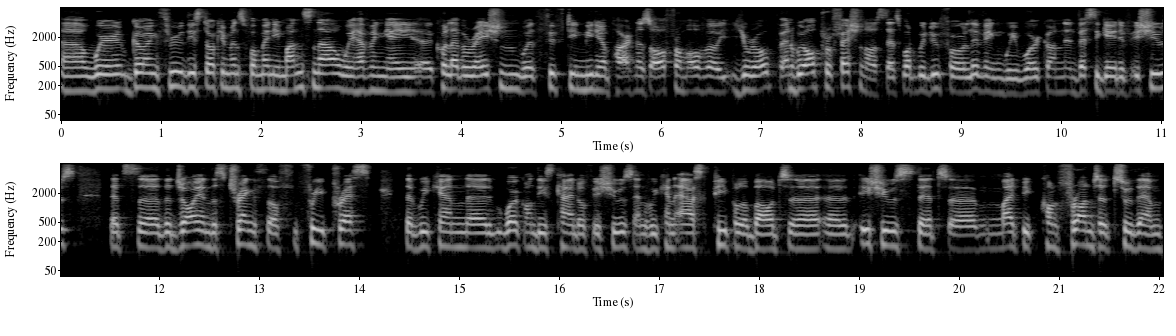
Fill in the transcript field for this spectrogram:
Uh, we're going through these documents for many months now. We're having a, a, collaboration with 15 media partners all from over Europe, and we're all professionals. That's what we do for a living. We work on investigative issues. That's uh, the joy and the strength of free press that we can uh, work on these kind of issues, and we can ask people about uh, uh, issues that uh, might be confronted to them,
